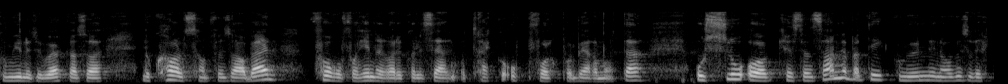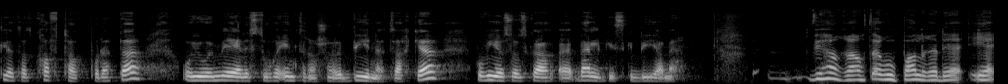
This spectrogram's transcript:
community work, altså lokalsamfunnsarbeid, for å forhindre radikalisering og trekke opp folk på en bedre måte. Oslo og Kristiansand er blant de kommunene i Norge som virkelig har tatt krafttak på dette, og jo er med i det store internasjonale bynettverket, hvor vi også ønsker eh, belgiske byer med. Vi hører at Europa allerede er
